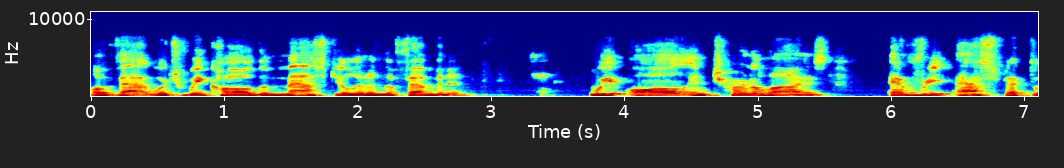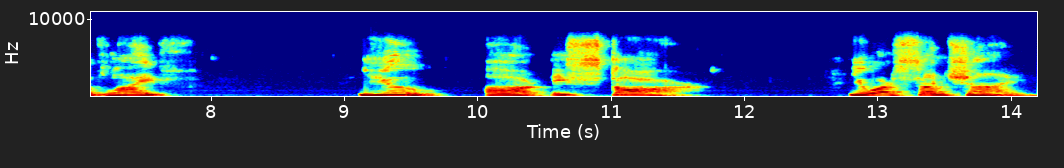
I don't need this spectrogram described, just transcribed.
of that which we call the masculine and the feminine. We all internalize every aspect of life. You are a star. You are sunshine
